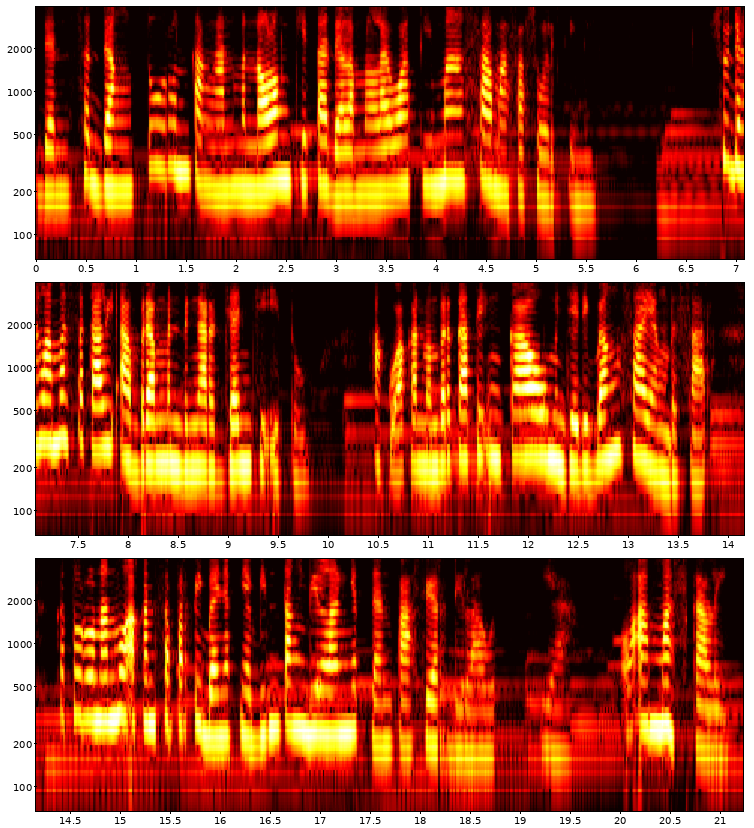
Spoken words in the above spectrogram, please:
dan sedang turun tangan menolong kita dalam melewati masa-masa sulit ini. Sudah lama sekali Abram mendengar janji itu. Aku akan memberkati engkau menjadi bangsa yang besar. Keturunanmu akan seperti banyaknya bintang di langit dan pasir di laut. Ya, lama sekali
